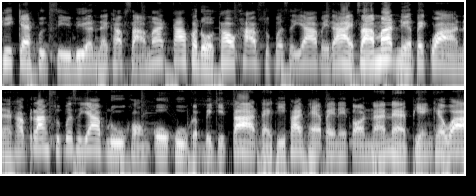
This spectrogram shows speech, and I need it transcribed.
พี่แกฝึก 4 เดือนนะครับสามารถก้าวกระโดดเข้าข้ามซูเปอร์ไซย่าไปได้ สามารถเหนือไปกว่านะครับร่างซูเปอร์ไซย่าบลูของโกคูกับเบจิต้าแต่ที่พ่ายแพ้ไปในตอนนั้นเนี่ยเพียงแค่ว่า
